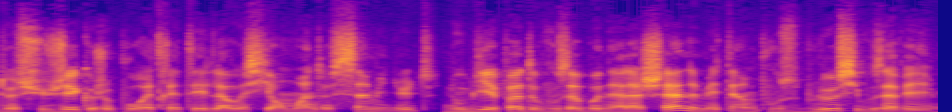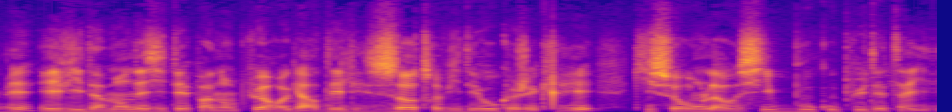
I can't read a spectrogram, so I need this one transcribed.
de sujets que je pourrais traiter là aussi en moins de 5 minutes. N'oubliez pas de vous abonner à la chaîne, mettez un pouce bleu si vous avez aimé, évidemment n'hésitez pas non plus à regarder les autres vidéos que j'ai créées, qui seront là aussi beaucoup plus détaillées.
